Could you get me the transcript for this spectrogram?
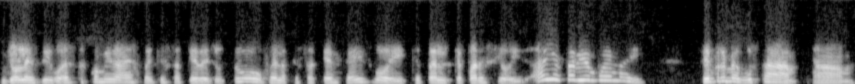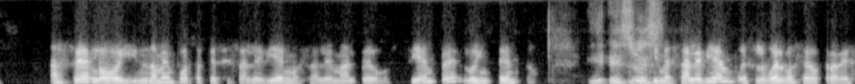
yo les digo, esta comida fue que saqué de YouTube, fue la que saqué en Facebook y qué tal, qué pareció y, ay, está bien buena y siempre me gusta hacerlo y no me importa que si sale bien o sale mal, pero siempre lo intento. Y eso Si me sale bien, pues lo vuelvo a hacer otra vez.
